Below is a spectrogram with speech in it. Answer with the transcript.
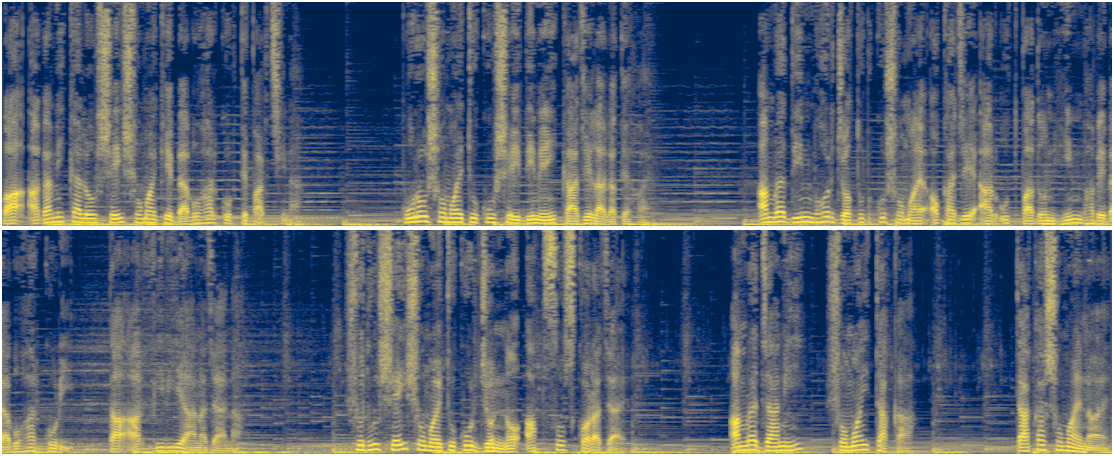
বা আগামীকালও সেই সময়কে ব্যবহার করতে পারছি না। পুরো সময়টুকু সেই দিনেই কাজে লাগাতে হয়। আমরা দিনভর যতটুকু সময় অকাজে আর উৎপাদনহীনভাবে ব্যবহার করি, তা আর ফিরিয়ে আনা যায় না। শুধু সেই সময়টুকুর জন্য আফসোস করা যায়। আমরা জানি, সময় টাকা। টাকা সময় নয়।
